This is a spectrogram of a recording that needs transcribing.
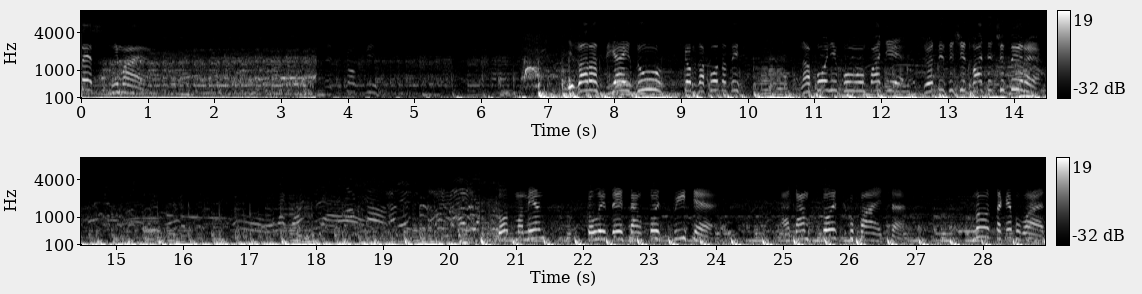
теж знімає. Е, Пішов двіж. І зараз я йду, щоб зафотатись на фоні Фулмпаті 2024. Тот момент, коли десь там хтось писє, а там хтось купається. Ну, таке буває.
